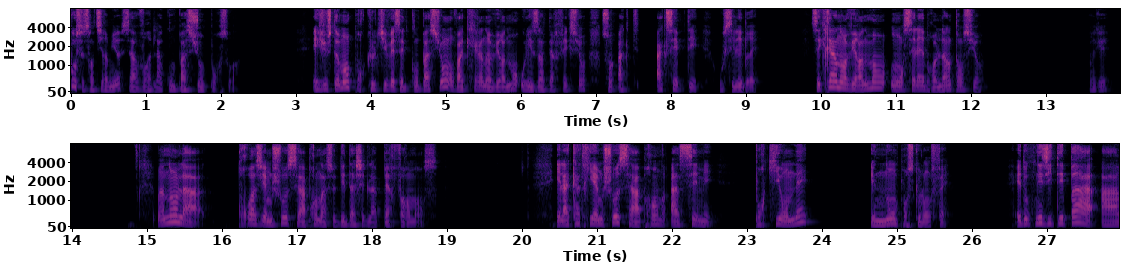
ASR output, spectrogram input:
ouh, se sentir mieux, c'est avoir de la compassion pour soi. Et justement, pour cultiver cette compassion, on va créer un environnement où les imperfections sont acceptées ou célébrées. C'est créer un environnement où on célèbre l'intention. OK? Maintenant la 3e chose, c'est apprendre à se détacher de la performance. Et la 4e chose, c'est apprendre à s'aimer pour qui on est et non pour ce que l'on fait. Et donc n'hésitez pas à,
